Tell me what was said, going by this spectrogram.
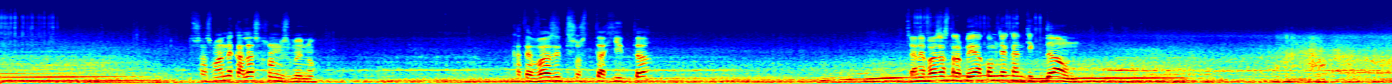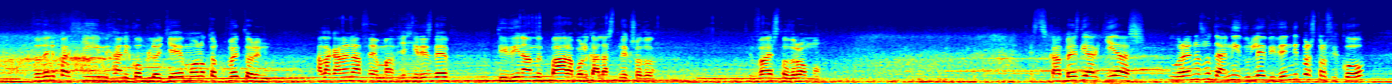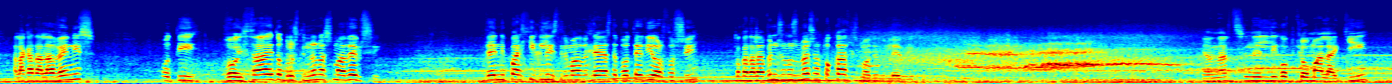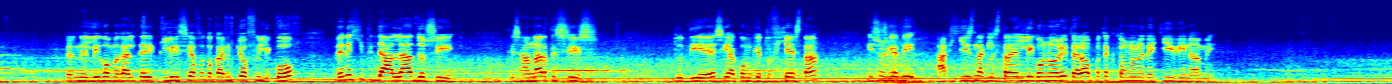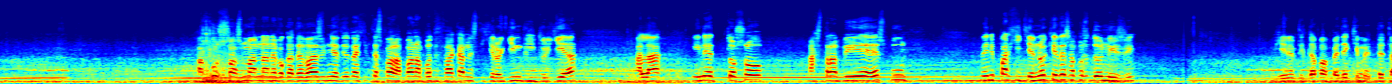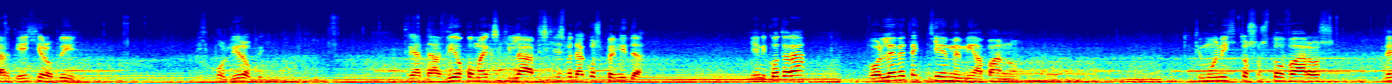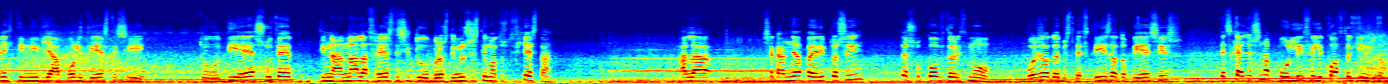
Το σασμάν είναι καλά συγχρονισμένο. Κατεβάζει τη σωστή ταχύτητα και ανεβάζει αστραπή ακόμη και κάνει kick down. Εδώ δεν υπάρχει μηχανικό μπλοκέ, μόνο το vectoring. Αλλά κανένα θέμα. Διαχειρίζεται τη δύναμη πάρα πολύ καλά στην έξοδο. Τη βάζει στο δρόμο. Και στις καμπές διαρκείας η ουρά είναι ζωντανή, δουλεύει, δεν είναι υπερστροφικό, αλλά καταλαβαίνεις ότι βοηθάει τον μπροστινό να σημαδέψει. Δεν υπάρχει γλίστριμα, δεν χρειάζεται ποτέ διόρθωση. Το καταλαβαίνεις όμως μέσα από το κάθισμα ότι δουλεύει. Η ανάρτηση είναι λίγο πιο μαλακή, παίρνει λίγο μεγαλύτερη κλίση, αυτό το κάνει πιο φιλικό. Δεν έχει την ταλάντωση της ανάρτησης του DS ή ακόμη και του Fiesta, ίσως γιατί αρχίζει να κλειστράει λίγο νωρίτερα, οπότε εκτονώνεται εκεί η δύναμη. Ακούς φασμά να ανεβοκατεβάζει μια-δύο ταχύτητες παραπάνω από ό,τι θα έκανε στη χειροκίνητη λειτουργία, αλλά είναι τόσο αστραπιαίες που δεν υπάρχει κενό και δεν σε αποσυντονίζει. Βγαίνει από την ΚΑΠΑ 5 και με τέταρτη, έχει ροπή. Έχει πολύ ροπή. 32,6 κιλά από τις 1550. Γενικότερα βολεύεται και με μία πάνω. Το τιμόνι έχει το σωστό βάρος, δεν έχει την ίδια απόλυτη αίσθηση του DS, ούτε την ανάλαφρη αίσθηση του μπροστινού συστήματος του Fiesta. Αλλά σε καμιά περίπτωση δεν σου κόβει το ρυθμό. Μπορείς να το εμπιστευτείς, να το πιέσεις, έτσι κι αλλιώς είναι ένα πολύ φιλικό αυτοκίνητο.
